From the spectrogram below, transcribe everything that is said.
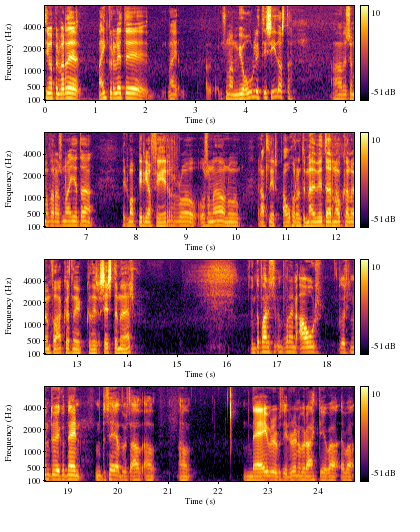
tímabil verði að einhverju leiti svona mjög ólíkt í síðasta. Að við sem að fara svona í þetta við erum að byrja fyrr og, og svona og nú er allir áhórundu meðvitaðar nákvæmlega um það hvernig, hvernig systemið er. Undanfærin, undanfærin ár þú veist, myndu einhvern veginn myndu segja, þú veist, að, að, að nei, veist, í raun og veru ætti ef að, ef að,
